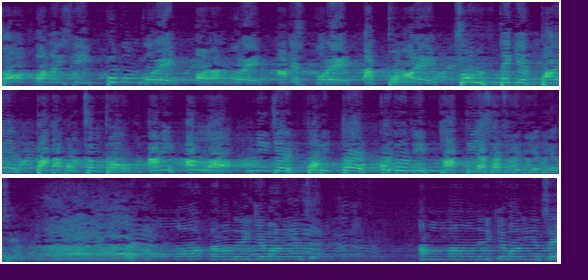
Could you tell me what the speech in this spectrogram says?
সব বানাইছি, হুকুম করে, অর্ডার করে, আদেশ করে, আর তোমারে চুল থেকে পায়ের পাতা পর্যন্ত আমি আল্লাহ নিজের পবিত্র কুদরতি হাত দিয়া সাজিয়ে দিয়ে দিয়েছে। আমাদেরকে বানিয়েছে। আল্লাহ আমাদেরকে বানিয়েছে।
